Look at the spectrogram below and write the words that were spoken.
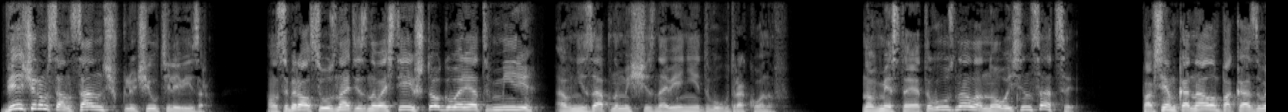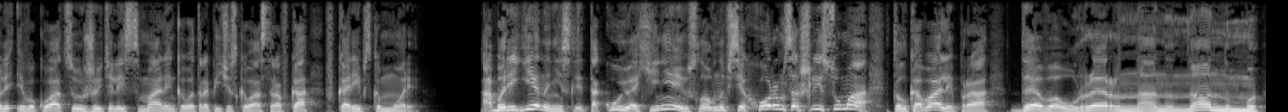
Вечером Сан Саныч включил телевизор. Он собирался узнать из новостей, что говорят в мире о внезапном исчезновении двух драконов. Но вместо этого узнал о новой сенсации – по всем каналам показывали эвакуацию жителей с маленького тропического островка в Карибском море. Аборигены несли такую ахинею, словно все хором сошли с ума, толковали про «деваурер нан нанм»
